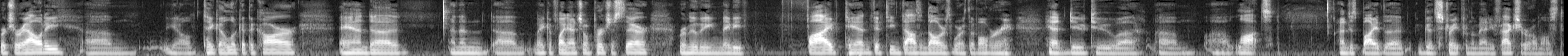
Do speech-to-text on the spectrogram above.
virtual reality. Um, you know, take a look at the car, and uh, and then um, make a financial purchase there, removing maybe five, ten, fifteen thousand dollars worth of overhead due to uh, um, uh, lots and just buy the goods straight from the manufacturer almost.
